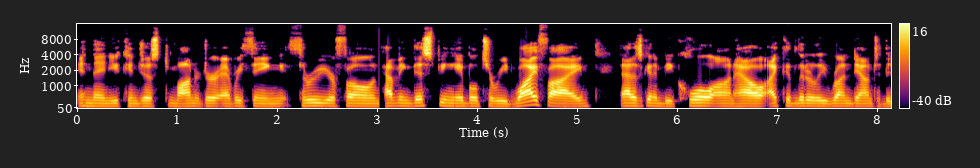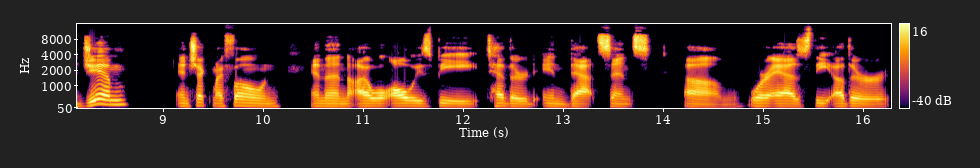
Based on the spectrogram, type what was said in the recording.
and then you can just monitor everything through your phone. Having this being able to read Wi-Fi, that is going to be cool on how I could literally run down to the gym and check my phone and then I will always be tethered in that sense. Um, whereas the other,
